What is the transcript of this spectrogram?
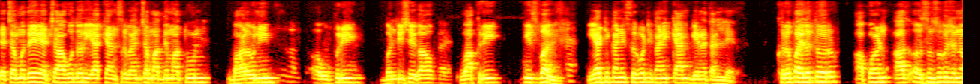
त्याच्यामध्ये याच्या अगोदर या कॅन्सर व्हॅनच्या माध्यमातून बाळवणी उपरी बंडीशेगाव वाखरी इसबावी या ठिकाणी सर्व ठिकाणी कॅम्प घेण्यात आलेले आहेत. खरं पाहिलं तर आपण आज असंसर्गजन्य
